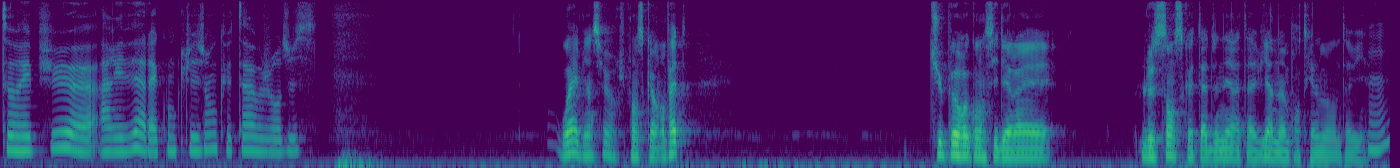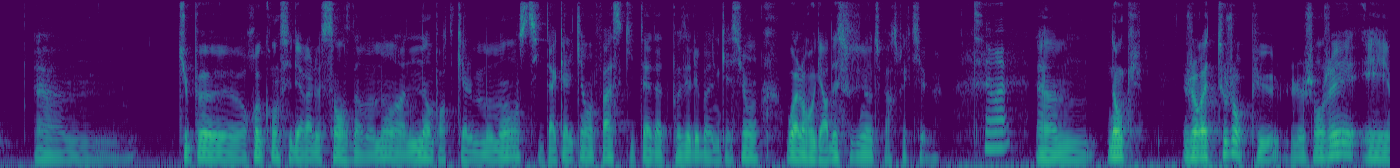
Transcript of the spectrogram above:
t'aurais pu euh, arriver à la conclusion que t'as aujourd'hui Ouais, bien sûr. Je pense qu'en fait, tu peux reconsidérer le sens que tu as donné à ta vie à n'importe quel moment de ta vie. Mhm. Euh, tu peux reconsidérer le sens d'un moment à n'importe quel moment si tu as quelqu'un en face qui t'aide à te poser les bonnes questions ou à le regarder sous une autre perspective. C'est vrai. Euh, donc, j'aurais toujours pu le changer. Et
